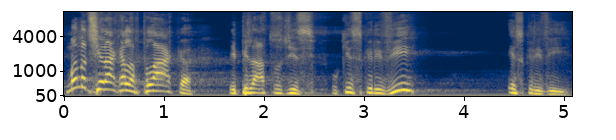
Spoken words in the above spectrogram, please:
Manda tirar aquela placa. E Pilatos disse: O que escrevi, escrevi.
